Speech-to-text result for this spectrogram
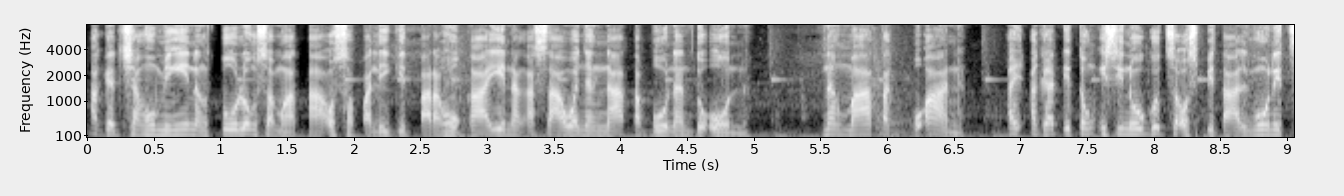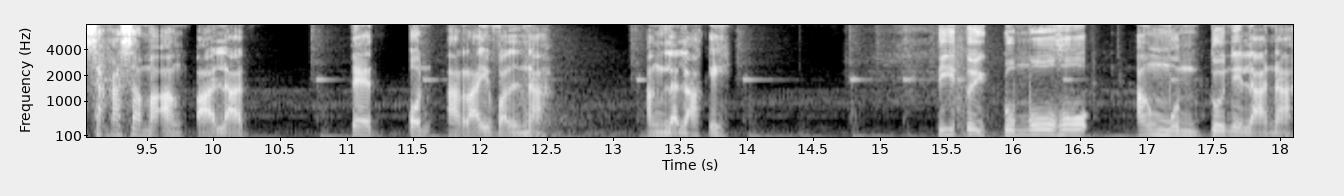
Agad siyang humingi ng tulong sa mga tao sa paligid para hukayin ang asawa niyang natabunan doon. Nang matagpuan ay agad itong isinugod sa ospital ngunit sa kasamaang palad. Dead on arrival na ang lalaki. Dito'y gumuho ang mundo ni Lana.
